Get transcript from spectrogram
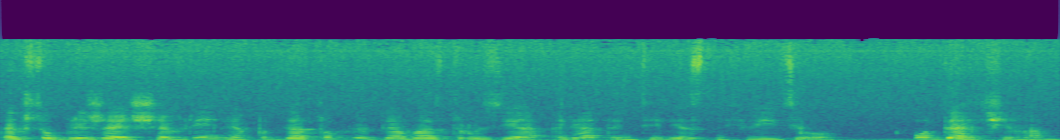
так что в ближайшее время подготовлю для вас, друзья, ряд интересных видео. Удачи вам!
